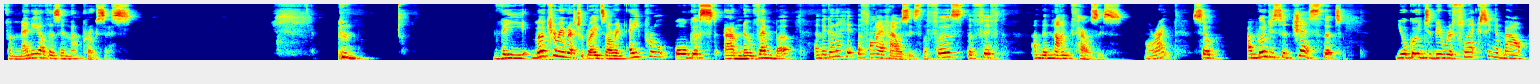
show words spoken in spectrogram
for many others in that process. the Mercury retrogrades are in April, August, and November, and they're going to hit the fire houses, the first, the fifth, and the ninth houses. All right. So I'm going to suggest that you're going to be reflecting about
